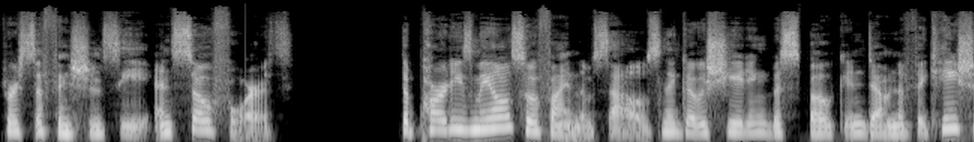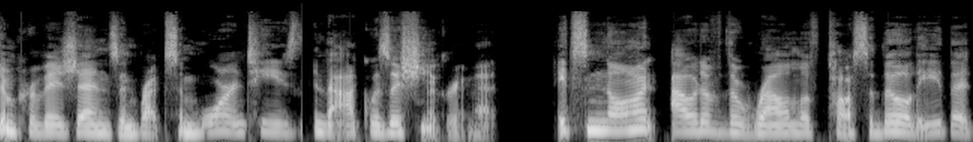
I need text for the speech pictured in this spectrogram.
for sufficiency and so forth. The parties may also find themselves negotiating bespoke indemnification provisions and reps and warranties in the acquisition agreement. It's not out of the realm of possibility that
